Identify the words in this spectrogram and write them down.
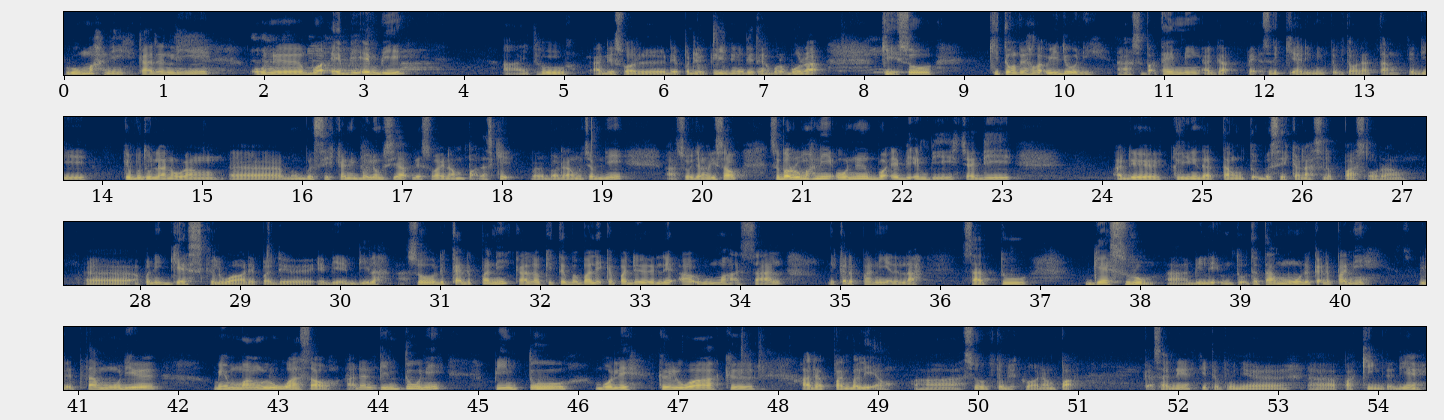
rumah ni currently owner buat Airbnb. Ah ha, itu ada suara daripada cleaner dia tengah borak-borak. Okay, so kita orang tengah buat video ni uh, sebab timing agak pack sedikit hari ni untuk kita orang datang. Jadi kebetulan orang uh, membersihkan ni belum siap that's why nampak dah sikit barang-barang macam ni. Uh, so jangan risau. Sebab rumah ni owner buat Airbnb jadi ada cleaner datang untuk bersihkan lah selepas orang uh, apa ni guest keluar daripada Airbnb lah. So dekat depan ni kalau kita berbalik kepada layout rumah asal dekat depan ni adalah satu guest room. Ha, bilik untuk tetamu dekat depan ni. Bilik tetamu dia memang luas tau. Ha, dan pintu ni, pintu boleh keluar ke hadapan balik tau. Ha, so kita boleh keluar nampak kat sana kita punya uh, parking tadi eh.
